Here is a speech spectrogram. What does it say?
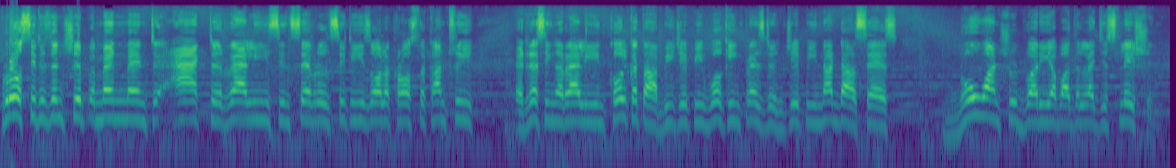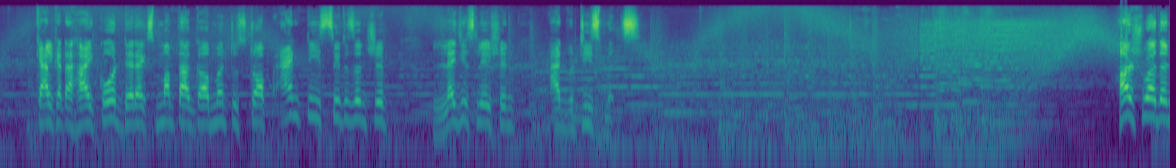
Pro Citizenship Amendment Act rallies in several cities all across the country. Addressing a rally in Kolkata, BJP Working President JP Nadda says no one should worry about the legislation. Calcutta High Court directs Mamta government to stop anti-citizenship legislation advertisements. Harshvardhan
